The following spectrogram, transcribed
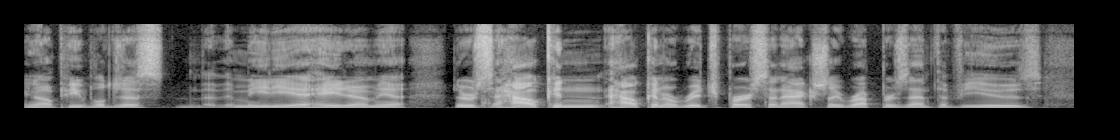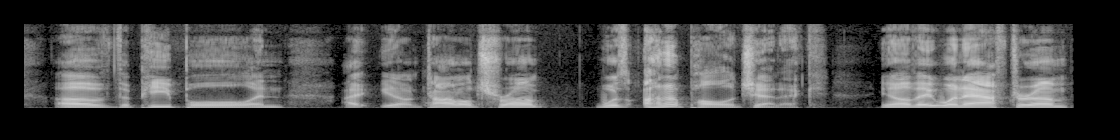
You know, people just the media hate him. You know, there's how can how can a rich person actually represent the views of the people? And I, you know, Donald Trump was unapologetic. You know, they went after him.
